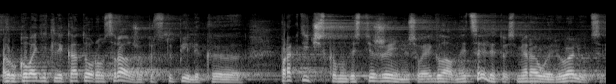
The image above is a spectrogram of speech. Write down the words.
руководители которого сразу же приступили к практическому достижению своей главной цели, то есть мировой революции,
